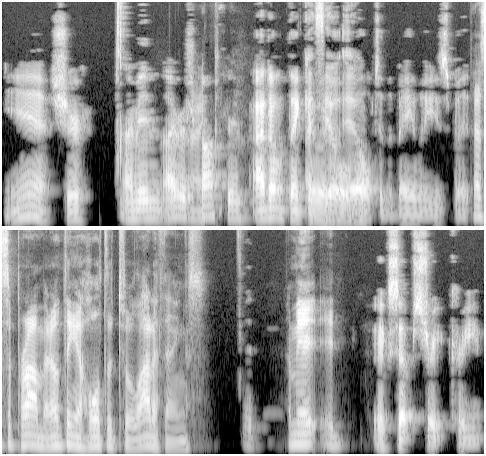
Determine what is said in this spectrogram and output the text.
Yeah, sure. I mean, Irish Right. coffee. I don't think I it would hold ill. up to the Baileys, but That's the problem. I don't think it holds up to a lot of things. It- I mean, it, it, except straight cream.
